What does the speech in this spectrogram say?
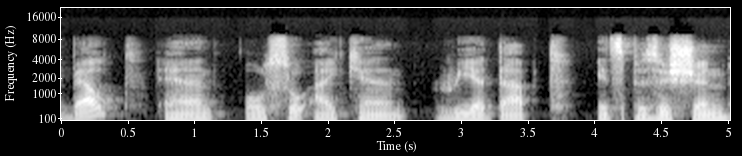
belt and also I can readapt its position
